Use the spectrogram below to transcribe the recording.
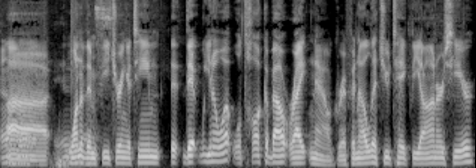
Uh-huh. Uh, one of them featuring a team that, that, you know what we'll talk about right now, Griffin. I'll let you take the honors here,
